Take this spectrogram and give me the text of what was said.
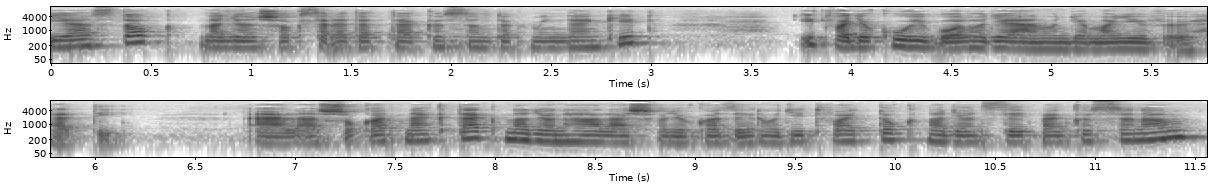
Sziasztok! Nagyon sok szeretettel köszöntök mindenkit. Itt vagyok újból, hogy elmondjam a jövő heti állásokat nektek. Nagyon hálás vagyok azért, hogy itt vagytok. Nagyon szépen köszönöm.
